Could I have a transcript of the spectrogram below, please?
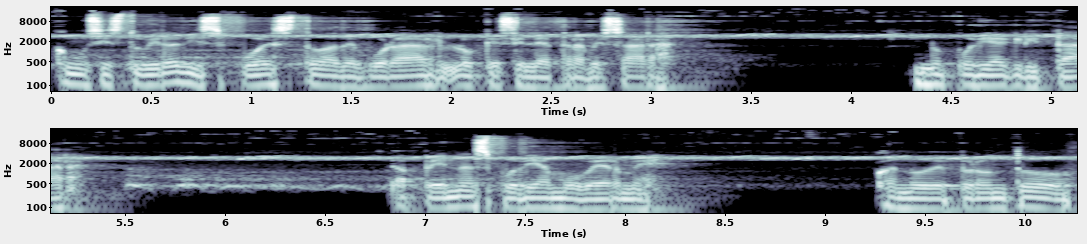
como si estuviera dispuesto a devorar lo que se le atravesara. No podía gritar, apenas podía moverme, cuando de pronto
